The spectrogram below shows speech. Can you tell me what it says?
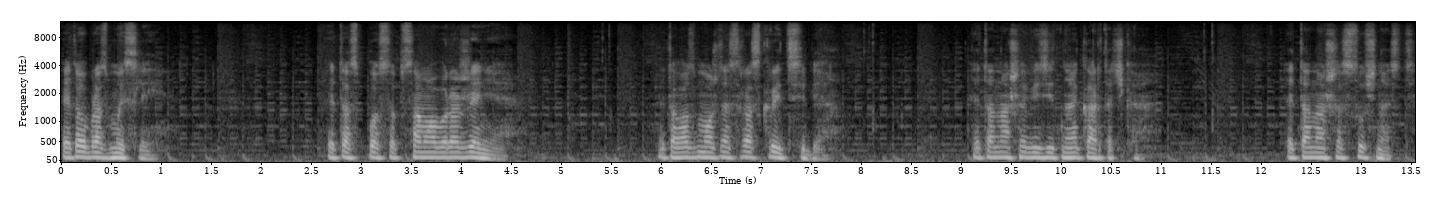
Это образ мыслей. Это способ самовыражения. Это возможность раскрыть себя. Это наша визитная карточка. Это наша сущность.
